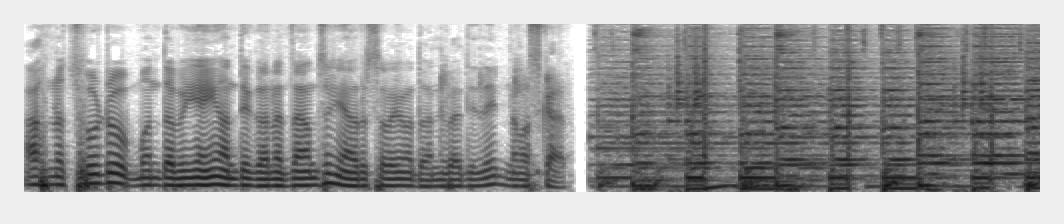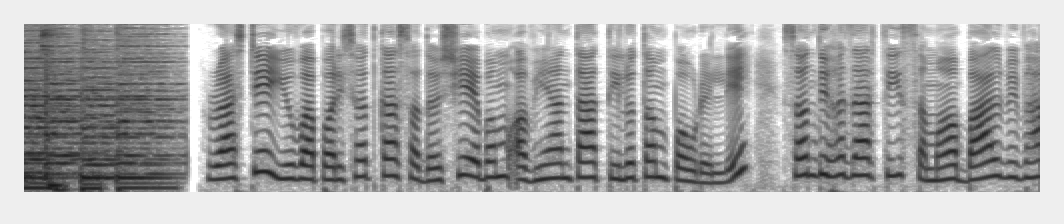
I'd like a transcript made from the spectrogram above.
आफ्नो छोटो मन्तव्य यहीँ अन्त्य गर्न चाहन्छु। यहाँहरू सबैमा धन्यवाद दिँदै नमस्कार। राष्ट्रिय युवा परिषदका सदस्य एवं अभियन्ता तिलोत्तम पौडेलले सन् दुई हजार तीससम्म बाल विवाह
